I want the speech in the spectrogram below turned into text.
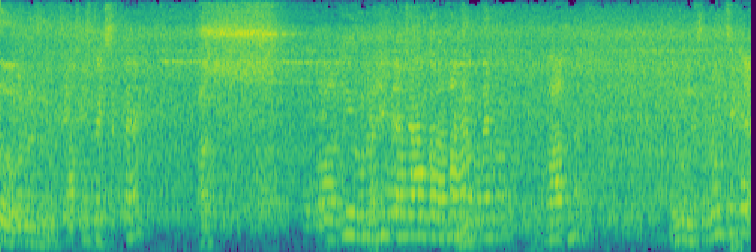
लोग देख सकते हैं। यहीं पे हम लोगों को रहना है। रात में। रूम ठीक है।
